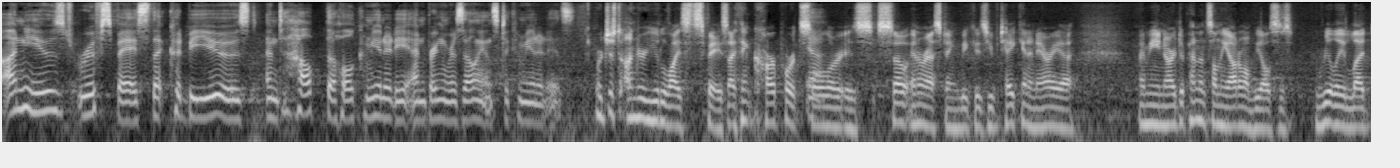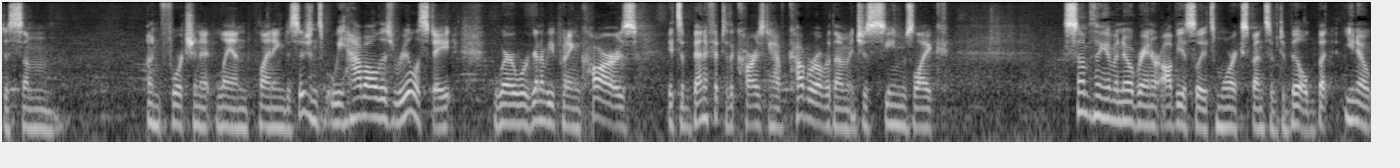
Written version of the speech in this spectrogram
unused roof space that could be used and to help the whole community and bring resilience to communities. Or just underutilized space. I think carport solar yeah. is so interesting because you've taken an area. I mean, our dependence on the automobiles has really led to some unfortunate land planning decisions. But we have all this real estate where we're going to be putting cars. It's a benefit to the cars to have cover over them. It just seems like something of a no-brainer. Obviously it's more expensive to build but you know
